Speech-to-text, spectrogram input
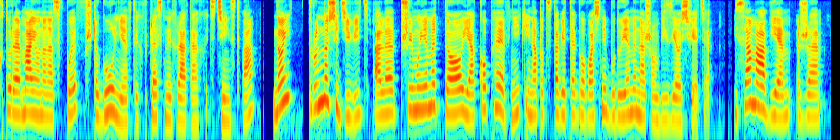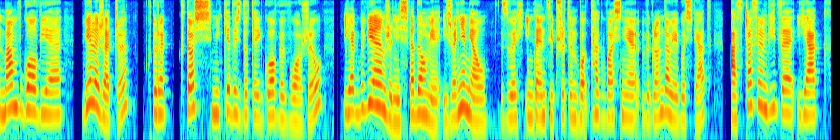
które mają na nas wpływ, szczególnie w tych wczesnych latach dzieciństwa. No i trudno się dziwić, ale przyjmujemy to jako pewnik i na podstawie tego właśnie budujemy naszą wizję o świecie. I sama wiem, że mam w głowie wiele rzeczy, które ktoś mi kiedyś do tej głowy włożył, i jakby wiem, że nieświadomie i że nie miał złych intencji przy tym, bo tak właśnie wyglądał jego świat, a z czasem widzę, jak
